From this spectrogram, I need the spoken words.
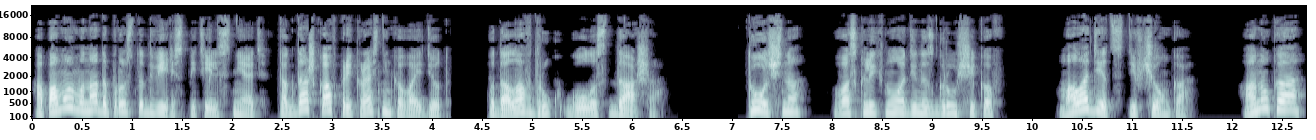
А по-моему, надо просто дверь с петель снять. Тогда шкаф прекрасненько войдет. Подала вдруг голос Даша. Точно, воскликнул один из грузчиков. Молодец, девчонка. А ну-ка,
